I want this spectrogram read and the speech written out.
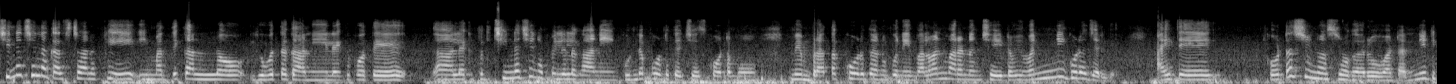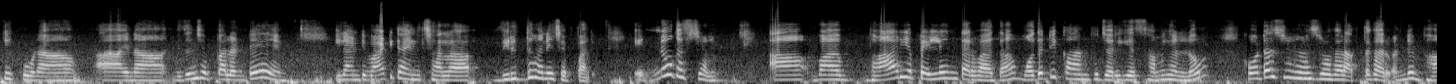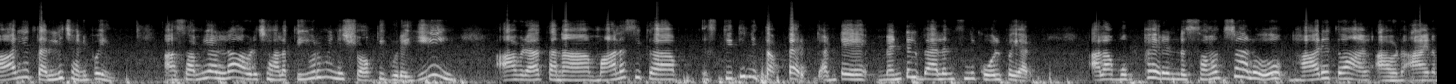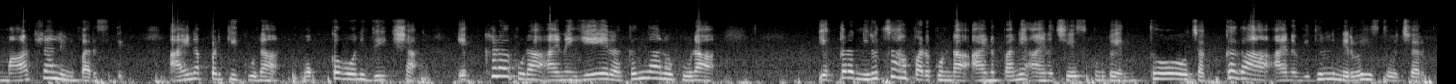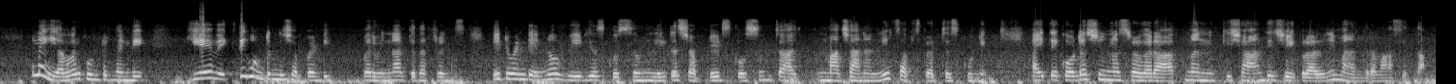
చిన్న చిన్న కష్టాలకి ఈ మధ్యకాలంలో యువత కానీ లేకపోతే లేకపోతే చిన్న చిన్న పిల్లలు కానీ గుండెపోటు తెచ్చేసుకోవటము మేము బ్రతకూడదు అనుకుని బలవన్మరణం చేయటం ఇవన్నీ కూడా జరిగాయి. అయితే కోట శ్రీనివాసరావు గారు వాటన్నిటికీ కూడా ఆయన నిజం చెప్పాలంటే ఇలాంటి వాటికి ఆయన చాలా విరుద్ధమనే చెప్పాలి. ఎన్నో కష్టాలు. ఆ భార్య పెళ్ళైన తర్వాత మొదటి కాన్పు జరిగే సమయంలో కోట శ్రీనివాసరావు గారు అత్తగారు అంటే భార్య తల్లి చనిపోయింది. ఆ సమయంలో ఆవిడ చాలా తీవ్రమైన షాక్కి గురయ్యి ఆవిడ తన మానసిక స్థితిని తప్పారు. అంటే మెంటల్ బ్యాలెన్స్ని కోల్పోయారు. అలా ముప్పై రెండు సంవత్సరాలు భార్యతో ఆవిడ ఆయన మాట్లాడలేని పరిస్థితి. అయినప్పటికీ కూడా ఒక్కవోని దీక్ష ఎక్కడ కూడా ఆయన ఏ రకంగానూ కూడా ఎక్కడ నిరుత్సాహపడకుండా ఆయన పని ఆయన చేసుకుంటూ ఎంతో చక్కగా ఆయన విధుల్ని నిర్వహిస్తూ వచ్చారు. ఇలా ఎవరికి ఉంటుందండి? ఏ వ్యక్తికి ఉంటుంది చెప్పండి? మరి విన్నారు కదా ఫ్రెండ్స్ ఇటువంటి ఎన్నో వీడియోస్ కోసం లేటెస్ట్ అప్డేట్స్ కోసం మా ఛానల్ని సబ్స్క్రైబ్ చేసుకోండి. అయితే కోట శ్రీనివాసరావు గారి ఆత్మకి శాంతి చేకూరాలని మనందరం ఆశిద్దాం.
